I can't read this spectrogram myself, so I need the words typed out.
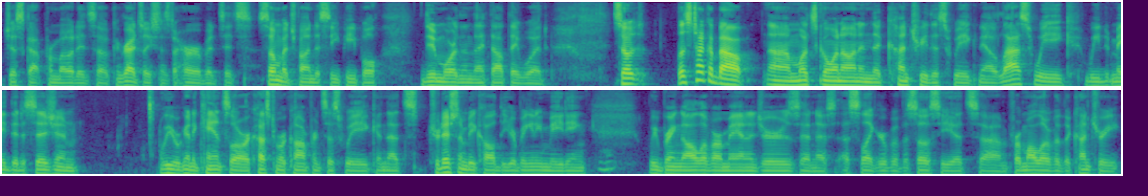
just got promoted. So congratulations to her. But it's, it's so much fun to see people do more than they thought they would. So Let's talk about um, what's going on in the country this week. Now, last week we made the decision we were going to cancel our customer conference this week, and that's traditionally be called the year beginning meeting. Mm-hmm. We bring all of our managers and a, a select group of associates um, from all over the country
